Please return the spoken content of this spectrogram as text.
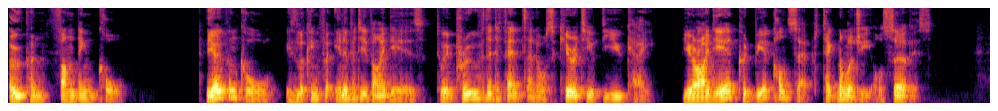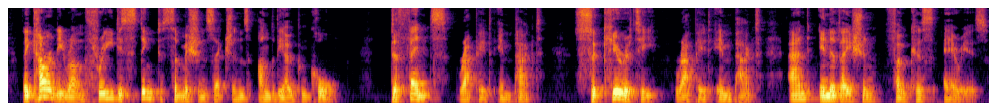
Open Funding Call. The Open Call is looking for innovative ideas to improve the defence and or security of the UK. Your idea could be a concept, technology or service. They currently run three distinct submission sections under the Open Call. Defence Rapid Impact, Security Rapid Impact and innovation focus areas.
